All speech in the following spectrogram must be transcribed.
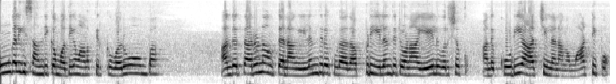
உங்களை சந்திக்க மதிய மனத்திற்கு வருவோம்ப்பா அந்த தருணத்தை நாங்கள் இழந்துடக்கூடாது. அப்படி இழந்துட்டோன்னா ஏழு வருஷம் அந்த கொடிய ஆட்சியில் நாங்கள் மாட்டிப்போம்.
